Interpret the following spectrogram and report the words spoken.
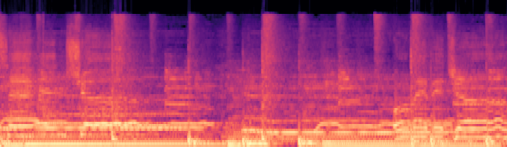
Intention, or maybe just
